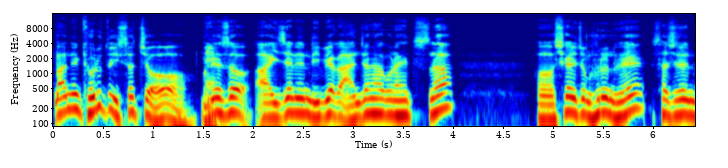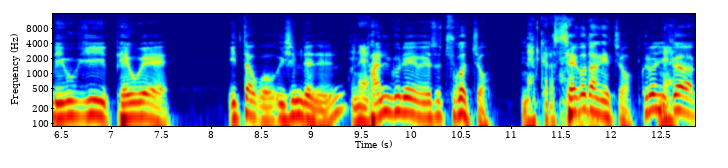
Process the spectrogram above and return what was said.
많은 교류도 있었죠. 네. 그래서 아 이제는 리비아가 안전하구나 했으나 어, 시간이 좀 흐른 후에 사실은 미국이 배후에 있다고 의심되는 네. 반군에 의해서 죽었죠. 네, 그렇습니다. 제거당했죠. 그러니까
